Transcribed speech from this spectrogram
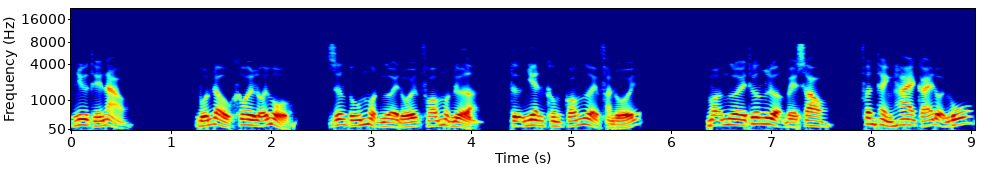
như thế nào? Bốn đầu khôi lỗi hổ, Dương Tú một người đối phó một nửa, tự nhiên không có người phản đối. Mọi người thương lượng về sau, phân thành hai cái đội ngũ,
